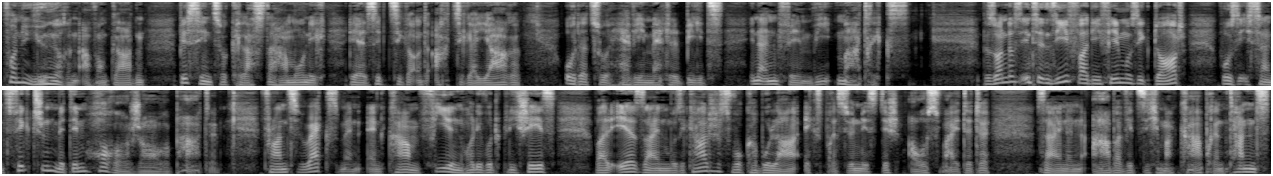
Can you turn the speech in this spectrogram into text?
von jüngeren Avantgarden bis hin zur Clusterharmonik der 70er und 80er Jahre oder zu Heavy Metal Beats in einem Film wie Matrix. Besonders intensiv war die Filmmusik dort, wo sich Science Fiction mit dem Horrorgenre paarte. Franz Waxman entkam vielen Hollywood-Klischees, weil er sein musikalisches Vokabular expressionistisch ausweitete. Seinen aberwitzig makabren Tanz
